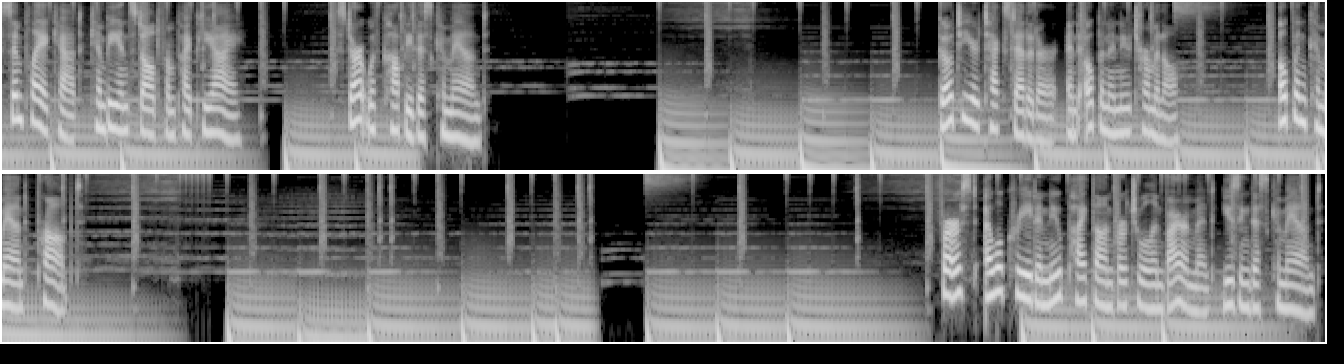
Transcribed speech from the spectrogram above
SimpleAIChat can be installed from PyPI. Start with copy this command. Go to your text editor and open a new terminal. Open command prompt. First, I will create a new Python virtual environment using this command.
